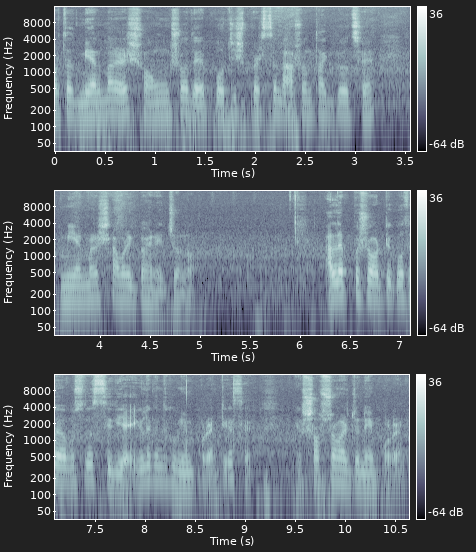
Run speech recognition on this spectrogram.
অর্থাৎ মিয়ানমারের সংসদে পঁচিশ পার্সেন্ট আসন থাকবে হচ্ছে মিয়ানমারের সামরিক বাহিনীর জন্য। আলেপ্পো শহরটি কোথায় অবস্থিত? সিরিয়া। এগুলো কিন্তু খুব ইম্পর্টেন্ট ঠিক আছে? সবসময়ের জন্য ইম্পর্টেন্ট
